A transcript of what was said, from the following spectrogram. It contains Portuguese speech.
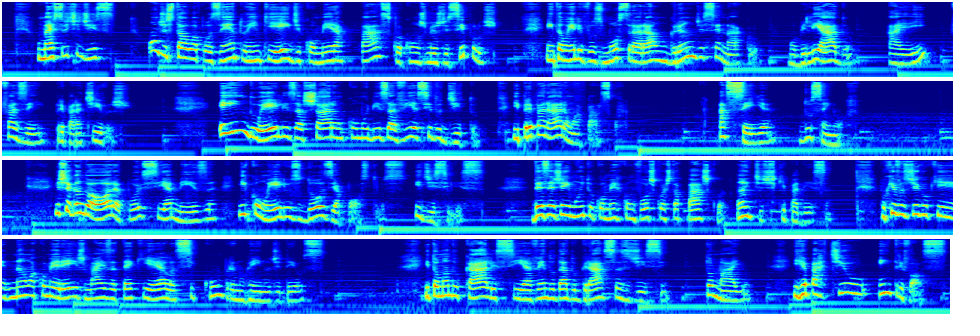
o mestre te diz: Onde está o aposento em que hei de comer a Páscoa com os meus discípulos? Então ele vos mostrará um grande cenáculo, mobiliado. Aí fazei preparativos. E indo eles acharam como lhes havia sido dito, e prepararam a Páscoa. A ceia do Senhor. E chegando a hora, pôs-se à mesa, e com ele os doze apóstolos, e disse-lhes: Desejei muito comer convosco esta Páscoa, antes que padeça. Porque vos digo que não a comereis mais até que ela se cumpra no reino de Deus. E tomando o cálice, havendo dado graças, disse: Tomai-o, e repartiu entre vós.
